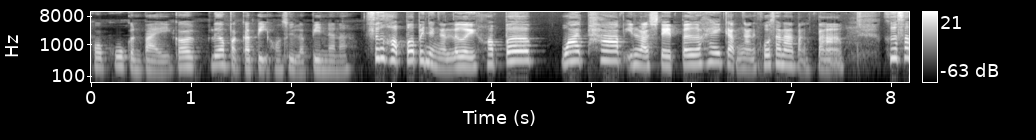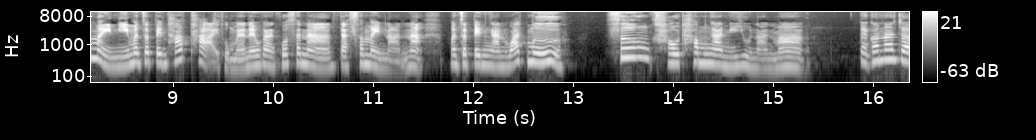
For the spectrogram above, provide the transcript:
ควบคู่กันไป ก็เรื่องปกติของศิลปินนะนะ ซึ่งฮอปเปอร์เป็นอย่างนั้นเลยฮอปเปอร์วาดภาพ Illustrator ให้กับงานโฆษณาต่างๆ คือสมัยนี้มันจะเป็นภาพถ่ายถูกไหมในวงการโฆษณา แต่สมัยนั้นน่ะ มันจะเป็นงานวาดมือ ซึ่งเขาทำงานนี้อยู่นานมาก แต่ก็น่าจะ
